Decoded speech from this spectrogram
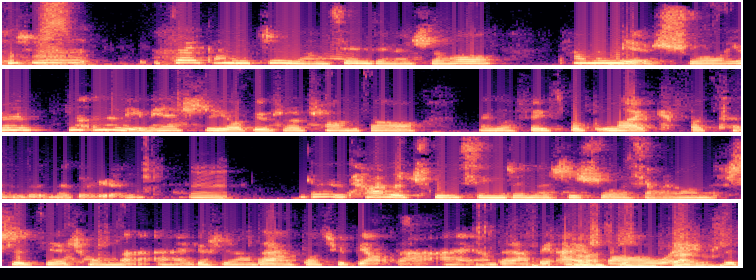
其实。在看智能陷阱的时候，他们也说，因为那那里面是有，比如说创造那个 Facebook Like button 的那个人，嗯，但是他的初心真的是说想让世界充满爱，就是让大家都去表达爱，让大家被爱包围，是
